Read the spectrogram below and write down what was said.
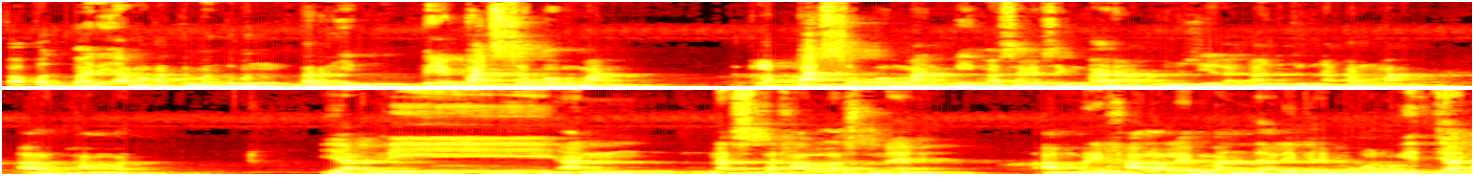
Fakat bari'a maka teman-teman terhid bebas sopeman lepas sopeman lima sange sing barang unzilakan digunakan ma al yakni an nastahallas ne amri halal man dalik kene mongkon itjan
